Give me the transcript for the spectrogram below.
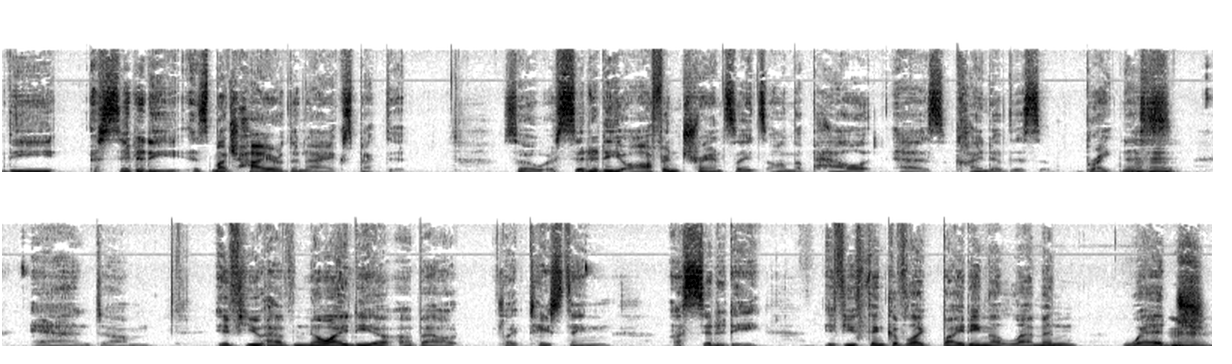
the acidity is much higher than I expected. So acidity often translates on the palate as kind of this brightness. And um, if you have no idea about like tasting acidity, if you think of like biting a lemon wedge, mm-hmm.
